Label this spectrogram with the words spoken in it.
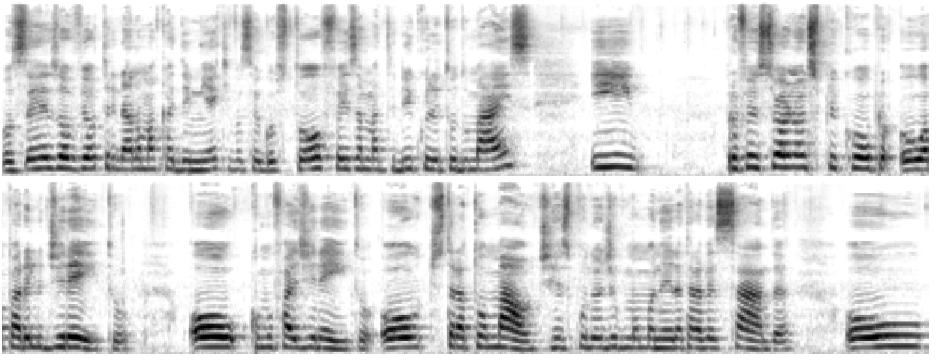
você resolveu treinar numa academia que você gostou, fez a matrícula e tudo mais, e o professor não te explicou o aparelho direito, ou como faz direito, ou te tratou mal, te respondeu de alguma maneira atravessada, ou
